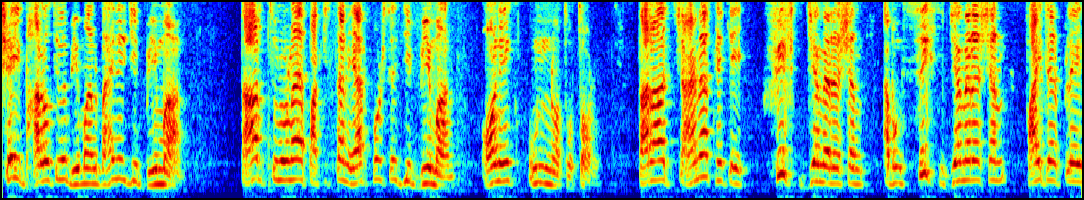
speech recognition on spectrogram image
সেই ভারতীয় বিমান বাহিনীর যে বিমান তার তুলনায় পাকিস্তান এয়ারফোর্সের যে বিমান অনেক উন্নততর। তারা চায়না থেকে ফিফথ জেনারেশন এবং সিক্স জেনারেশন ফাইটার প্লেন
